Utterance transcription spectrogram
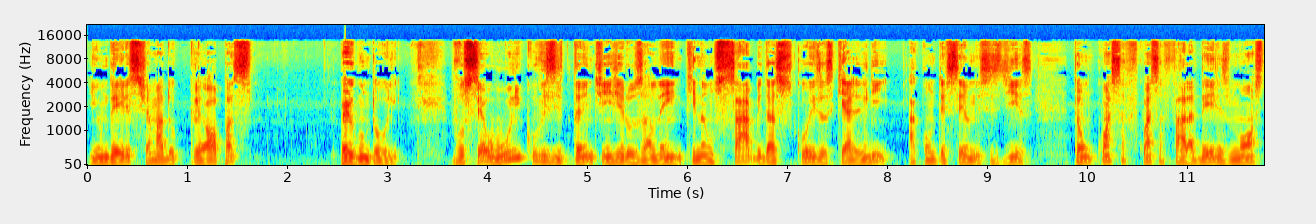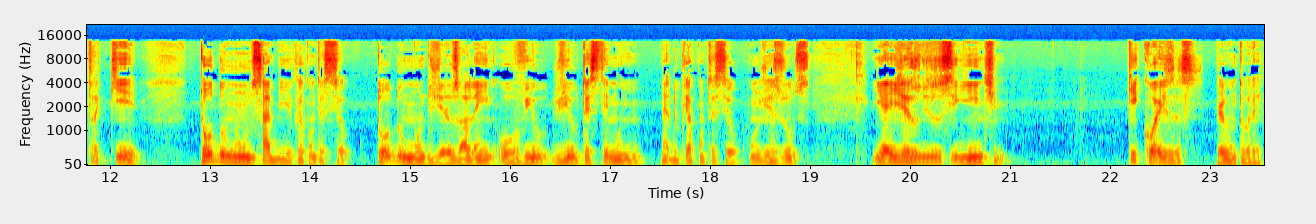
e um deles, chamado Cleopas, perguntou-lhe: Você é o único visitante em Jerusalém que não sabe das coisas que ali aconteceram nesses dias? Então, com essa, com essa fala deles, mostra que todo mundo sabia o que aconteceu todo mundo de Jerusalém ouviu, viu o testemunho né, do que aconteceu com Jesus. E aí Jesus diz o seguinte: Que coisas? perguntou ele.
